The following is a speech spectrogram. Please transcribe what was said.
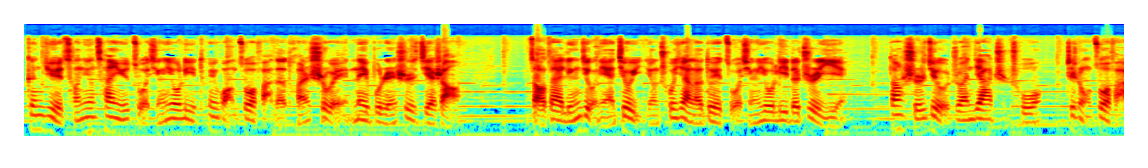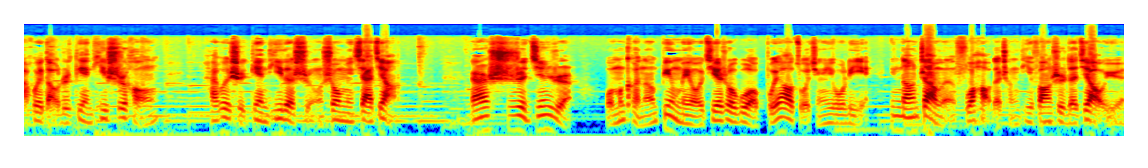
根据曾经参与左行右立推广做法的团市委内部人士介绍。早在零九年就已经出现了对左行右立的质疑，当时就有专家指出，这种做法会导致电梯失衡，还会使电梯的使用寿命下降。然而时至今日，我们可能并没有接受过不要左行右立，应当站稳扶好的乘梯方式的教育，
